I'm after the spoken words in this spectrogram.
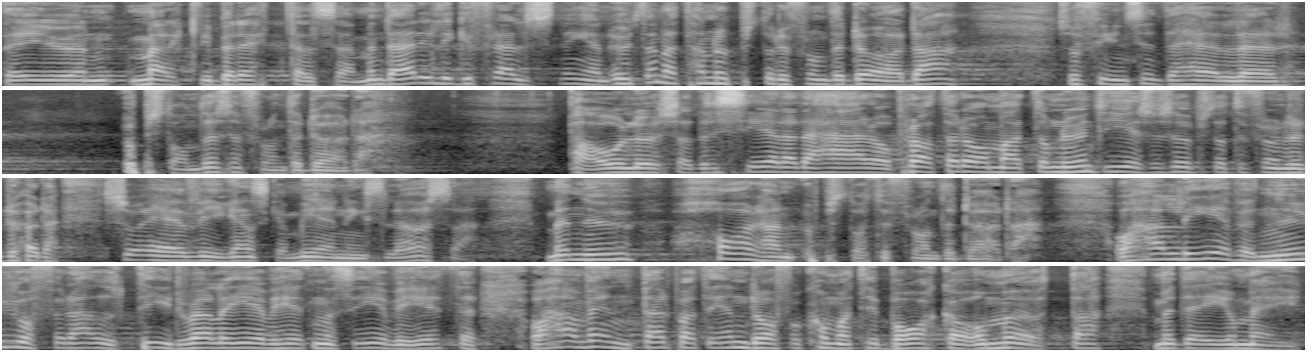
det är ju en märklig berättelse. Men där ligger frälsningen. Utan att han uppstår ifrån de döda så finns inte heller uppståndelsen från de döda. Paulus adresserar det här och pratar om att om nu inte Jesus uppstått ifrån de döda så är vi ganska meningslösa. Men nu har han uppstått ifrån de döda. Och han lever nu och för alltid och alla evigheternas evigheter. Och han väntar på att en dag få komma tillbaka och möta med dig och mig.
